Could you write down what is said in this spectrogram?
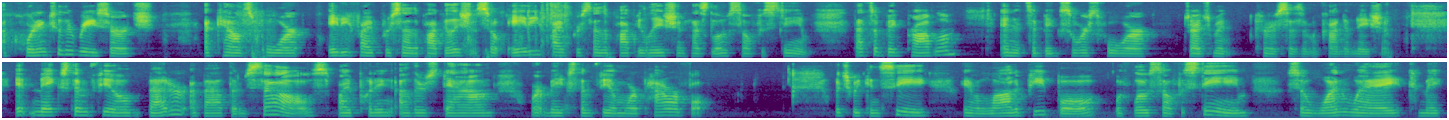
according to the research, accounts for 85% of the population. So 85% of the population has low self esteem. That's a big problem, and it's a big source for judgment, criticism, and condemnation. It makes them feel better about themselves by putting others down, or it makes them feel more powerful. Which we can see we have a lot of people with low self esteem. So, one way to make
